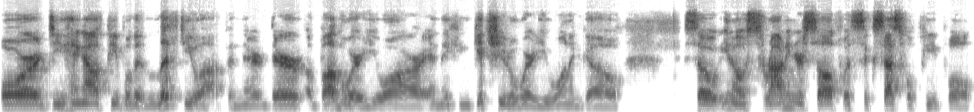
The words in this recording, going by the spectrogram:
Or do you hang out with people that lift you up and they're they're above where you are and they can get you to where you want to go? So, you know, surrounding yourself with successful people,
